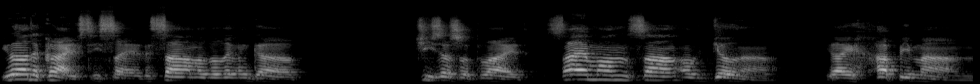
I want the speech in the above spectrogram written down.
You are the Christ, he said, the Son of the living God. Jesus replied, Simon, son of Jonah, you are a happy man,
